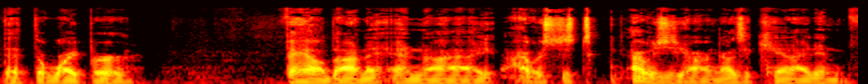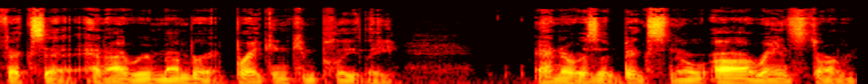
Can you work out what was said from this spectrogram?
that the wiper failed on it and I I was just I was young. I was a kid. I didn't fix it and I remember it breaking completely. And there was a big snow uh, rainstorm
